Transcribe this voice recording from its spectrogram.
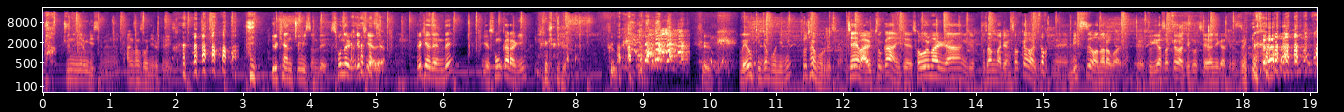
팍 주는 이런 게 있으면 항상 손이 이렇게 돼 있어요. 훅 이렇게 하는 춤이 있었는데 손을 이렇게 해야 돼요. 이렇게 해야 되는데 이게 손가락이 이렇게 그, 그, 왜 웃기죠 본인이? 저 잘 모르겠어요. 제 말투가 이제 서울 말이랑 이제 부산 말이랑 섞여가지고 네, 믹스 언어라고 하죠. 네, 두 개가 섞여가지고 재현이가 됐습니다.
